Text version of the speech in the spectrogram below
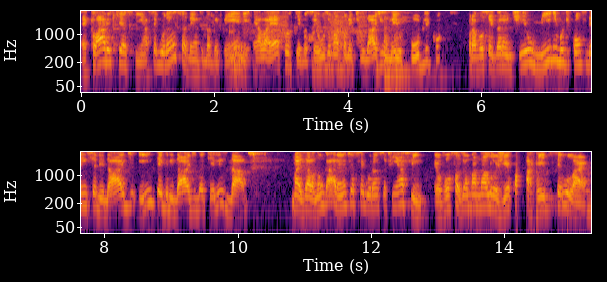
É claro que assim, a segurança dentro da VPN, ela é porque você usa uma conectividade em um meio público para você garantir o mínimo de confidencialidade e integridade daqueles dados. Mas ela não garante a segurança fim a fim. Eu vou fazer uma analogia com a rede celular.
